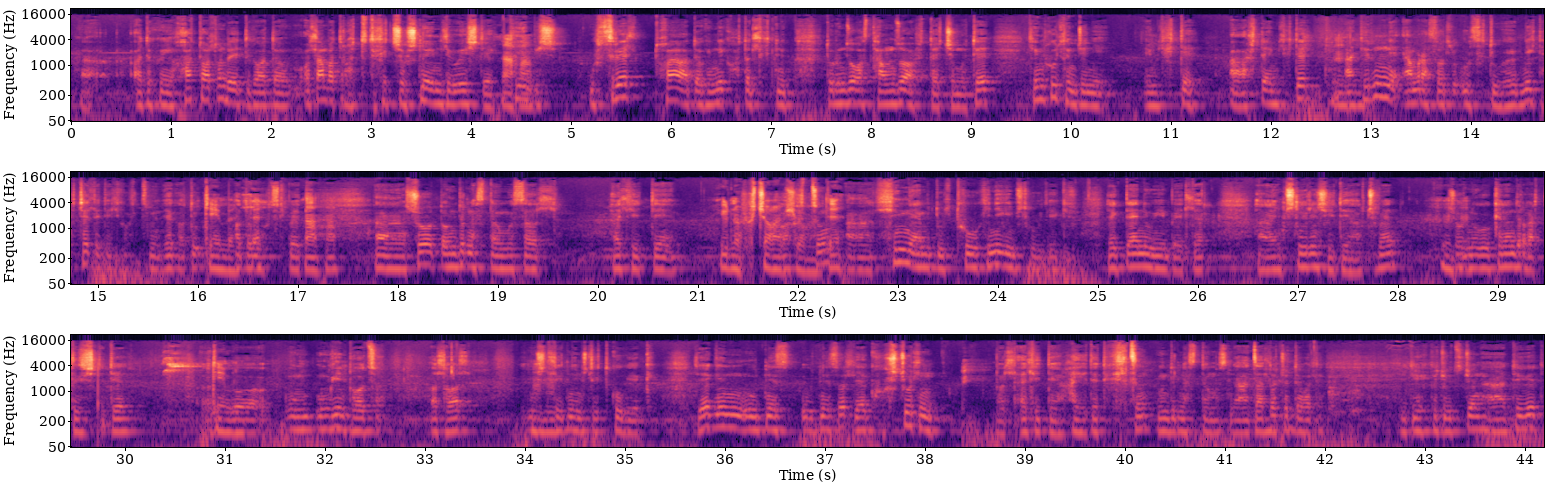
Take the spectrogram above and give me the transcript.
а, одоо хин хот болгон байдаг одоо Улаанбаатар хотод ихэд өчнөө эмнэлэг вэ штэ тийм биш үсрээл тухайн одоо нэг хотод л нэг 400-аас 500 ортой ч юм уу те тиймэрхүү хэмжээний эмнэлэгтэй а ортой эмнэлэгтэй а тэр нь ямар асуудал үүсгэж өгөхээр нэг тачаалаад дийлэх болцсон байна яг одоо Тийм одоо нөхцөл байдаг Аха. а шууд өндөр настай хүмүүсээ л аль хэдийн Ер нь орхиж байгаа юм шиг байна. А, хин амьд үлдэхүү хэнийг имжлэх үү яг яг дайны үеийн байдлаар эмчнэрийн шийдээ явж байна. Шууд нөгөө кинонд гардаг шүү дээ Тийм. Нөгөө өн- өнгийн тууз олгоод имжлэгдэн имжлэгдэхгүй яг. Яг энэ үднээс үднээс бол яг хөгшчүүлэн бол аль хэдийн хаягдаад эхэлсэн. Өндөр настай хүмүүс наа залуучуудыг бол идэх гэж үзэж байна. Аа тэгээд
